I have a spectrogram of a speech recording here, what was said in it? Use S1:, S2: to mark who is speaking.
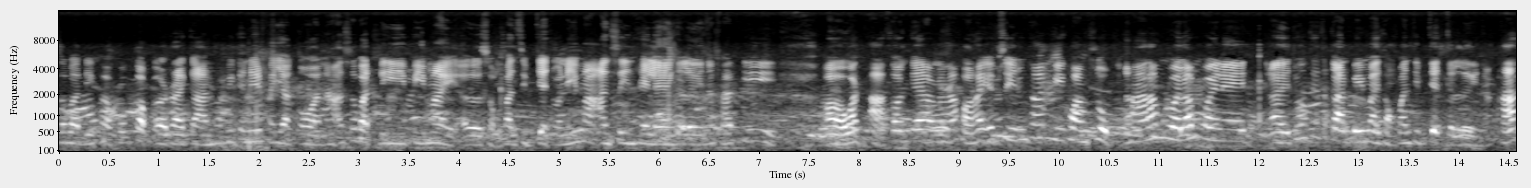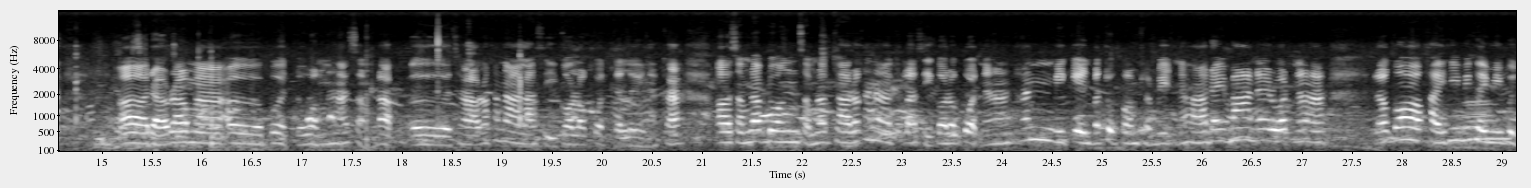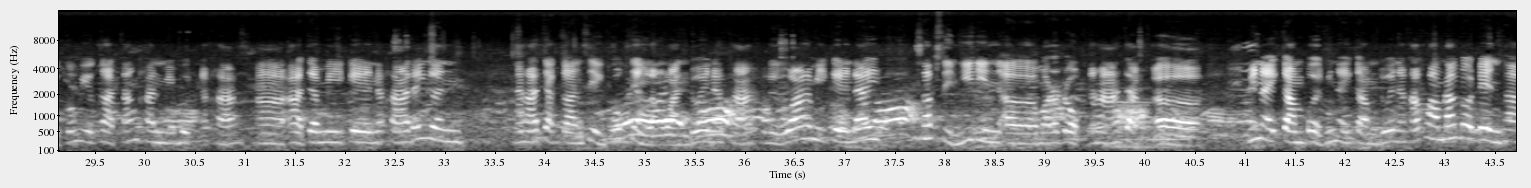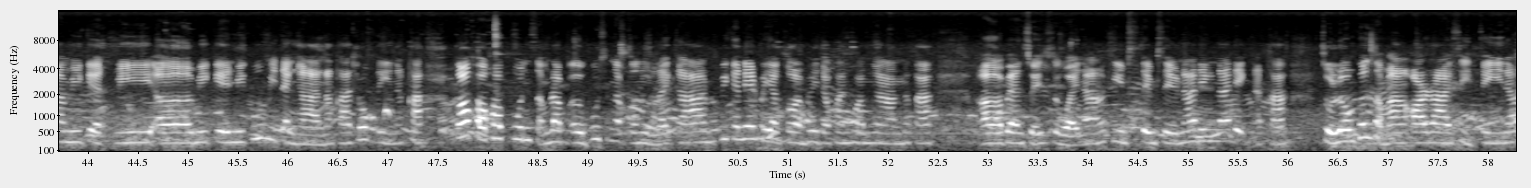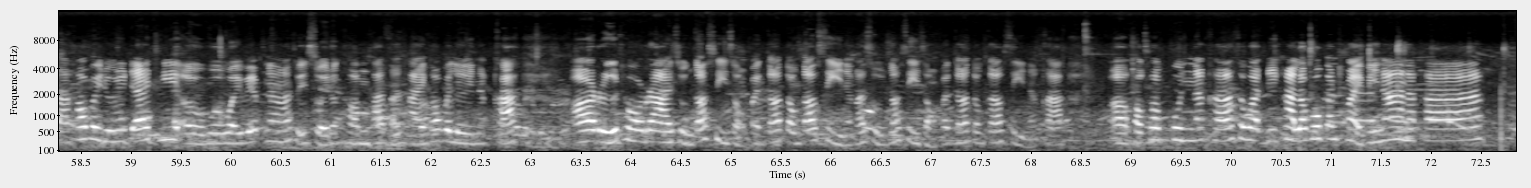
S1: สวัสดีค่ะ พบกับรายการพระพิคเนตพยากรณ์นะคะ สวัสดีปีใหม่เออ2017 วันนี้มาอันซีนไทยแลนด์กันเลยนะคะ ที่เอ่อวัดผาซ่อนแก้วนะคะ ขอให้ FC ทุกท่านมีความสุขนะคะร่ำรวยร่ำรวยในเอ่อช่วงเทศกาลปีใหม่ 2017 กันเลยนะคะเอ่อเดี๋ยวเรามาเออเปิดดวงนะคะสำหรับเออชาวลัคนาราศีกรกฎกันเลยนะคะเออสำหรับดวงสำหรับชาวลัคนาราศีกรกฎนะคะท่านมีเกณฑ์ประสบความสำเร็จนะคะ ได้บ้านได้รถนะคะ แล้วก็ใครที่ไม่เคยมีบุตรก็มีโอกาสตั้งครรภ์มีบุตรนะคะอ่าอาจจะมีเกณฑ์นะคะได้เงินนะคะจากการเสี่ยงโชคเสี่ยงรางวัลด้วยนะคะ หรือว่ามีเกณฑ์ได้ทรัพย์สินที่ดินเอ่อมรดกนะคะจากเอ่อวินัยกรรมเปิดวินัยกรรมด้วยนะคะ ความรักโดดเด่นค่ะมีเกณฑ์มีเอ่อมีเกณฑ์มีคู่มีแต่งงานนะคะ โชคดีนะคะ ก็ขอขอบคุณสำหรับเออผู้สนับสนุนรายการพระพิคเนตพยากรณ์ผลิตภัณฑ์ความงามนะคะ แบรนด์สวยๆนะครีมสเต็มเซลล์หน้าเด้งหน้าเด็กนะคะศูนย์รวมเครื่องสำอางออนไลน์ 4G นะคะ เข้าไปดูได้ที่เอ่อ www นะคะสวยๆ .com ภาษาไทยเข้าไปเลยนะคะหรือโทรไลน์094289ต94 นะคะ 094289ต94 นะคะเอ่อขอขอบคุณนะคะ สวัสดีค่ะ แล้วพบกันใหม่ปีหน้านะคะ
